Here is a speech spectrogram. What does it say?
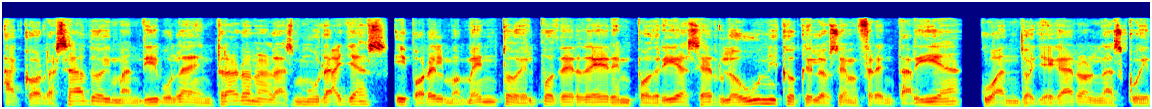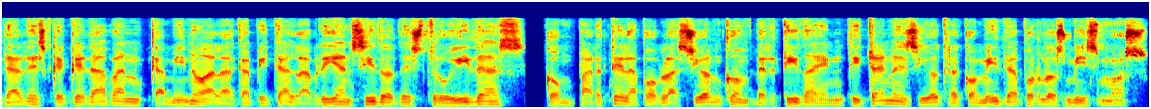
acorazado y mandíbula entraron a las murallas y por el momento el poder de Eren podría ser lo único que los enfrentaría, cuando llegaron las cuidades que quedaban camino a la capital habrían sido destruidas, con parte la población convertida en titanes y otra comida por los mismos.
